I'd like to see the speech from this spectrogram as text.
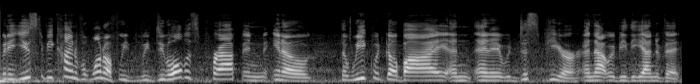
but it used to be kind of a one-off. We'd, we'd do all this prep and, you know, the week would go by and, and it would disappear and that would be the end of it.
